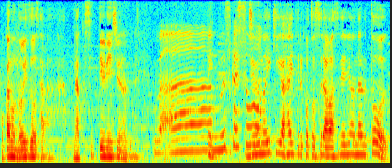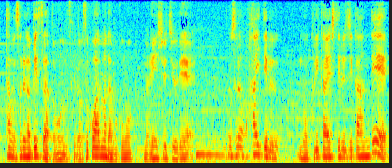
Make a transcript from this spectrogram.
他のノイズをさなくすっていう練習なんですね。うわ難しそう。自分の息が吐いてることすら忘れるようになると多分それがベストだと思うんですけどそこはまだ僕も今練習中で、でもそれを吐いてるのを繰り返してる時間で、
